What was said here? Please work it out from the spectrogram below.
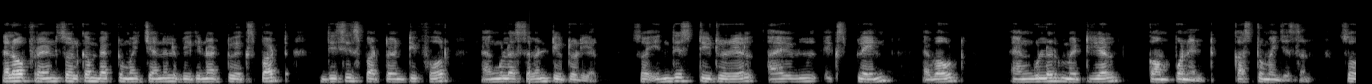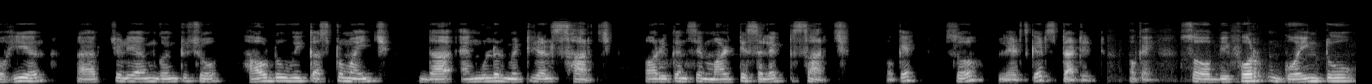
Hello friends, welcome back to my channel Beginner to Expert. This is part 24 Angular 7 tutorial. So in this tutorial I will explain about Angular material component customization. So here actually I am going to show how do we customize the Angular material search or you can say multi-select search. Okay, so let's get started. Okay. So before going to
